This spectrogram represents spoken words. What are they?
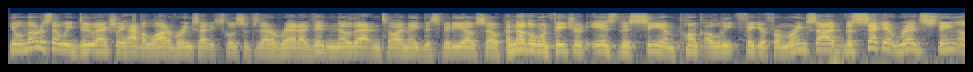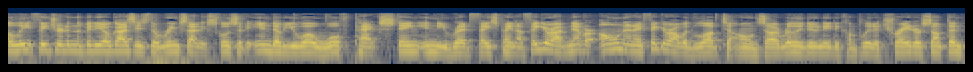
You'll notice that we do actually have a lot of ringside exclusives that are red. I didn't know that until I made this video. So another one featured is this CM Punk Elite figure from ringside. The second Red Sting Elite featured in the video, guys, is the ringside exclusive NWO Wolfpack Sting in the red face paint. A figure I've never owned and a figure I would love to own. So I really do need to complete a trade or something.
